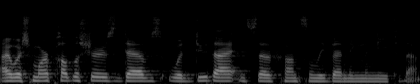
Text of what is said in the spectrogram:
I wish more publishers, devs would do that instead of constantly bending the knee to them.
